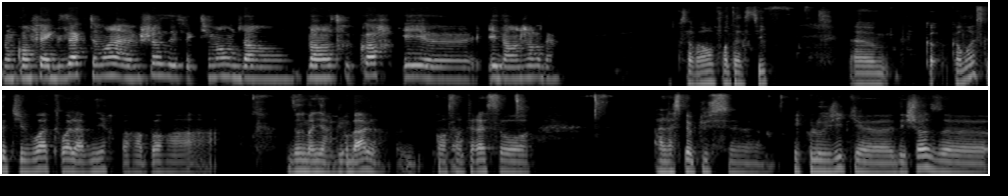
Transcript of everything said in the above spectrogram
Donc, on fait exactement la même chose, effectivement, dans, notre corps et, et, dans le jardin. C'est vraiment fantastique comment est-ce que tu vois, toi, l'avenir par rapport à, de manière globale, quand on s'intéresse à l'aspect plus euh, écologique euh, des choses, euh,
